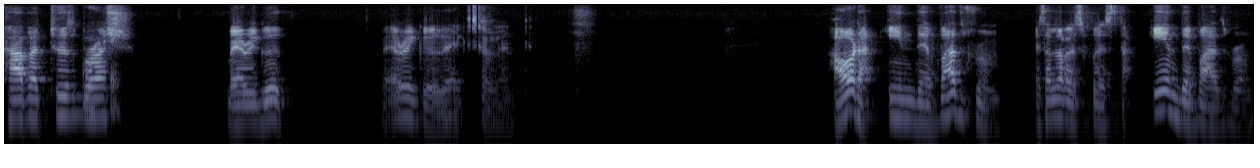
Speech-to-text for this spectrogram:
have a toothbrush? Very good. Very good. Excellent. Ahora, in the bathroom. Esa es la respuesta. In the bathroom.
